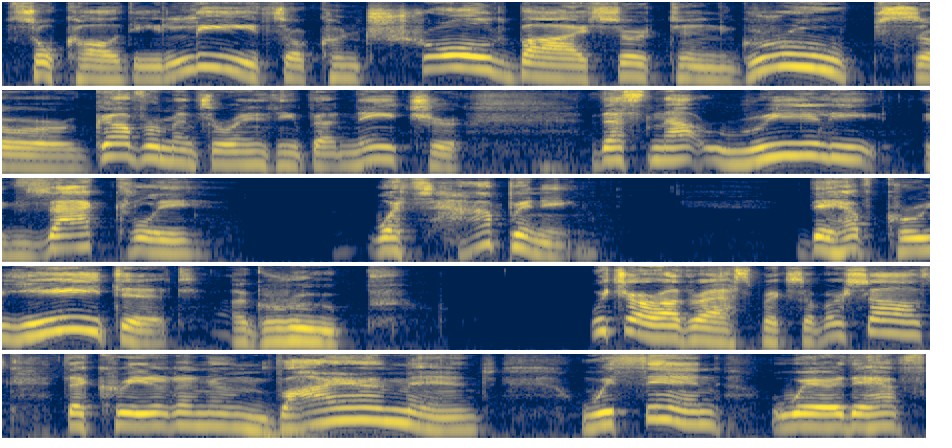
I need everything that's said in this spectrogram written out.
so called elites or controlled by certain groups or governments or anything of that nature, that's not really exactly what's happening. They have created a group, which are other aspects of ourselves, that created an environment within where they have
